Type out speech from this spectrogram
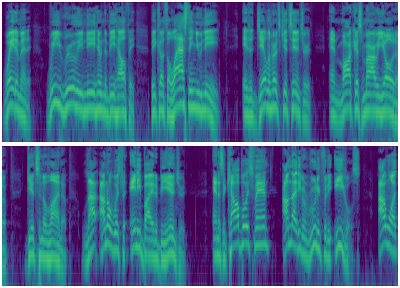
wait a minute, we really need him to be healthy. Because the last thing you need is if Jalen Hurts gets injured and Marcus Mariota gets in the lineup. I don't wish for anybody to be injured. And as a Cowboys fan, I'm not even rooting for the Eagles. I want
